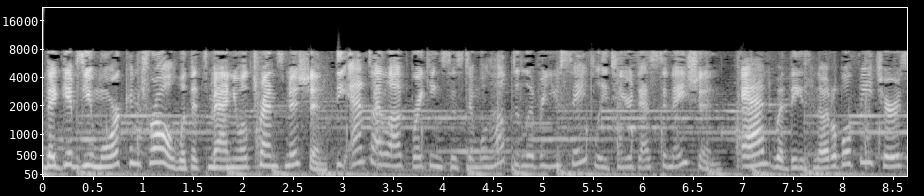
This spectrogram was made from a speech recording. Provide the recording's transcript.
that gives you more control with its manual transmission. The anti-lock braking system will help deliver you safely to your destination. And with these notable features,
